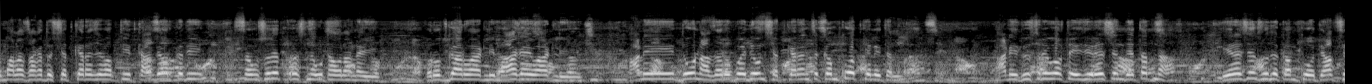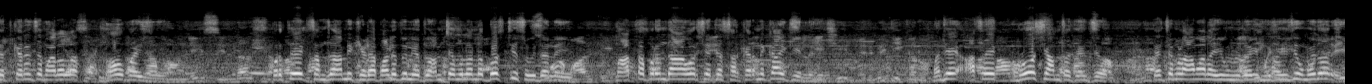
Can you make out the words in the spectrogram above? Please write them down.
तुम्हाला सांगतो शेतकऱ्याच्या बाबतीत कांद्यावर कधी संसदेत प्रश्न उठवला नाही. रोजगार वाढली महागाई वाढली. आणि दोन हजार रुपये देऊन शेतकऱ्यांचं कमकुवत केले त्यांना. आणि दुसरी गोष्ट हे जे रेशन देतात ना हे रेशन सुद्धा कमकुवत आज शेतकऱ्यांच्या मालाला भाव पाहिजे. प्रत्येक समजा आम्ही खेड्यापाड्यातून येतो आमच्या मुलांना बसची सुविधा नाही. मग आतापर्यंत दहा वर्ष त्या सरकारने काय केलं? म्हणजे असं एक रोष आहे आमचा त्यांच्यावर. त्याच्यामुळे आम्हाला ही उमेदवारी म्हणजे ही जी उमेदवार आहे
